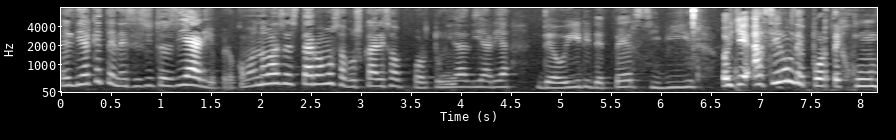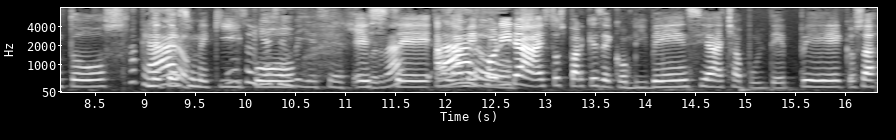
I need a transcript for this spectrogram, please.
El día que te necesito es diario, pero como no vas a estar, vamos a buscar esa oportunidad diaria de oír y de percibir. Oye, hacer un deporte juntos, Ah, claro. meterse un Eso ya es equipo, este, a lo mejor ir a estos parques de convivencia, a Chapultepec, o sea,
